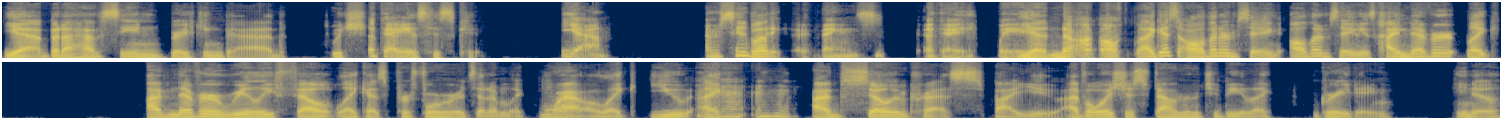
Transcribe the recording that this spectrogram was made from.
yeah, but I have seen Breaking Bad, which I Okay. guess his kid. Yeah. I'm just gonna But- say other things. Okay. Wait. Yeah, no, I, I'll- guess all that I'm saying, all that I'm saying is I never like, I've never really felt like as performers that I'm like, wow, like you, like Mhm, mhm. I'm so impressed by you. I've always just found them to be like grading, you know?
